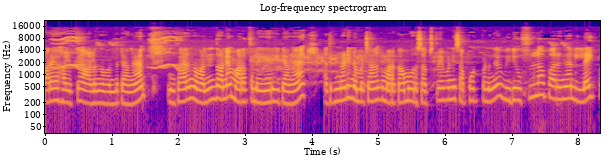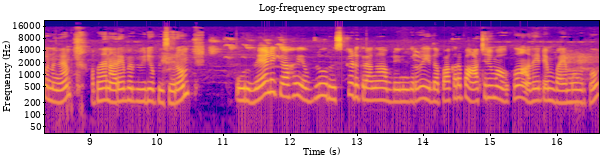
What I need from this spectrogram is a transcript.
ஆறே காலுக்கே ஆளுங்க வந்துட்டாங்க. இங்கே பாருங்க வந்தோடனே மரத்தில் ஏறிட்டாங்க. அதுக்கு முன்னாடி நம்ம சேனலுக்கு மறக்காமல் ஒரு சப்ஸ்கிரைப் பண்ணி சப்போர்ட் பண்ணுங்கள் வீடியோ ஃபுல்லாக பாருங்கள் லைக் பண்ணுங்கள் அப்போ தான் நிறைய பேருக்கு வீடியோ போய் சேரும் ஒரு வேலைக்காக எவ்வளோ ரிஸ்க் எடுக்கிறாங்க அப்படிங்கிறது இதை பார்க்குறப்ப ஆச்சரியமாக இருக்கும் அதே டைம் பயமாகவும் இருக்கும்.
